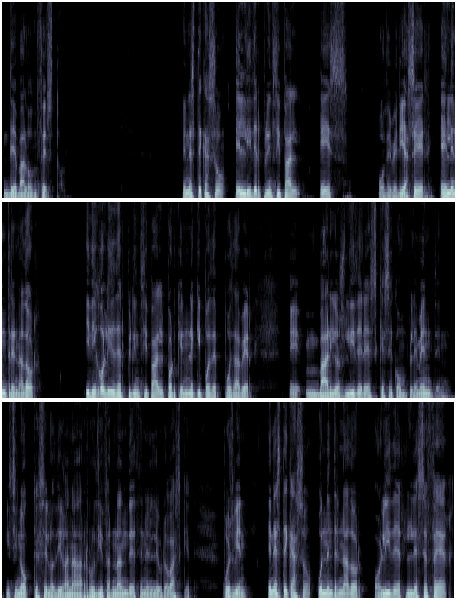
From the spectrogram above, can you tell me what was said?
de baloncesto. En este caso, el líder principal es, o debería ser, el entrenador. Y digo líder principal porque en un equipo puede haber eh, varios líderes que se complementen, y si no, que se lo digan a Rudy Fernández en el Eurobasket. Pues bien, en este caso, un entrenador o líder, laissez-faire,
